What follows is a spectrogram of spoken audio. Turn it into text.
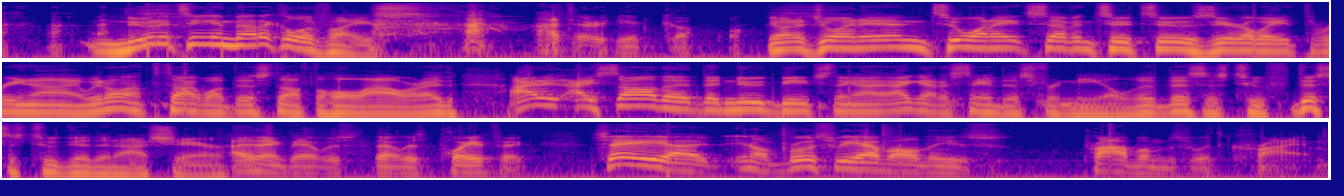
Nudity and medical advice. there you go. You want to join in? 218 722 0839. We don't have to talk about this stuff the whole hour. I, I, I saw the, the nude beach thing. I, I got to save this for Neill. This is too this is too good to not share. I think that was that was perfect. Say, uh, you know, Bruce, we have all these problems with crime,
